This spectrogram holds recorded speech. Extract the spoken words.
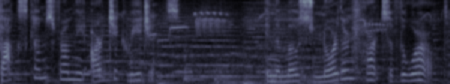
Fox comes from the Arctic regions, in the most northern parts of the world.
